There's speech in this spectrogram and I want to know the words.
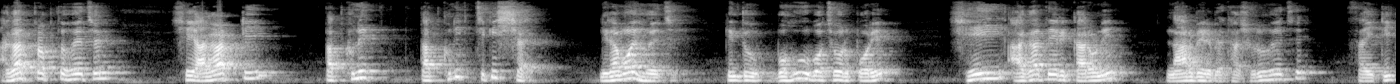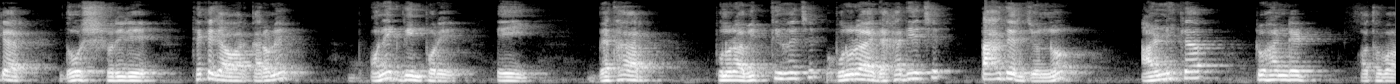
আঘাতপ্রাপ্ত হয়েছেন সেই আঘাতটি তাৎক্ষণিক তাৎক্ষণিক চিকিৎসায় নিরাময় হয়েছে। কিন্তু বহু বছর পরে সেই আঘাতের কারণে নার্ভের ব্যথা শুরু হয়েছে। সাইটিকার দোষ শরীরে থেকে যাওয়ার কারণে অনেক দিন পরে এই ব্যথার পুনরাবৃত্তি হয়েছে। পুনরায় দেখা দিয়েছে। তাহাদের জন্য আর্নিকা টু হান্ড্রেড অথবা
